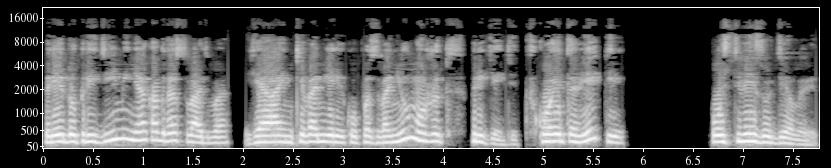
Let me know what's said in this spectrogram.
Предупреди меня, когда свадьба. Я Аньке в Америку позвоню, может, приедет. В кои-то веки пусть визу делает.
